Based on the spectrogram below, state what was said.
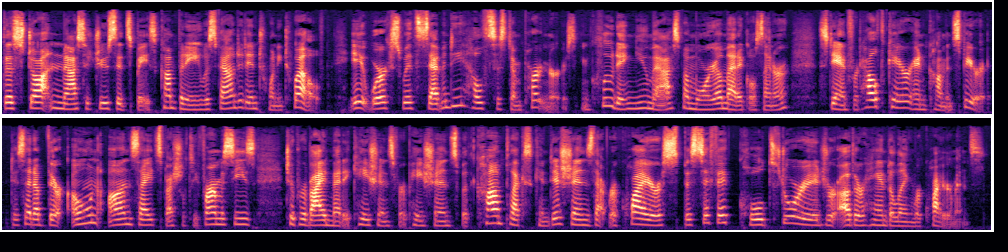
The Stoughton, Massachusetts based company was founded in 2012. It works with 70 health system partners, including UMass Memorial Medical Center, Stanford Healthcare, and CommonSpirit, to set up their own on site specialty pharmacies to provide medications for patients with complex conditions that require specific cold storage or other handling requirements.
